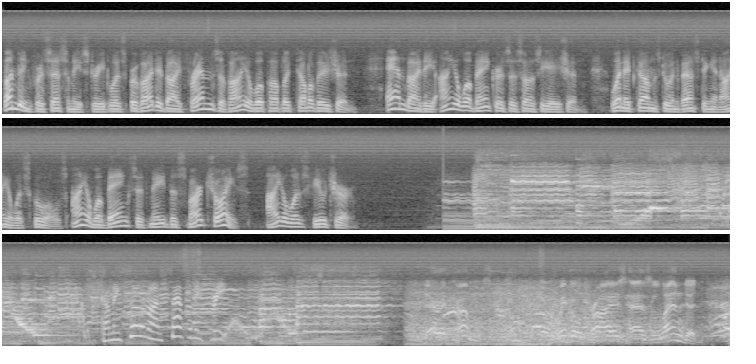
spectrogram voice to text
Funding for Sesame Street was provided by Friends of Iowa Public Television and by the Iowa Bankers Association. When it comes to investing in Iowa schools, Iowa banks have made the smart choice, Iowa's future. Coming soon on Sesame Street. There it comes. The Wiggle Prize has landed. The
